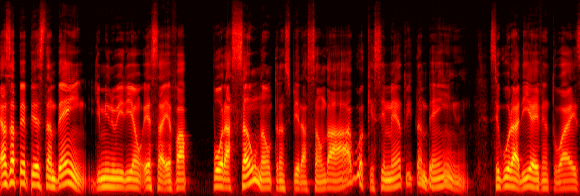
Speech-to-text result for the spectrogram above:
As APPs também diminuiriam essa evaporação, não transpiração da água, aquecimento e também seguraria eventuais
